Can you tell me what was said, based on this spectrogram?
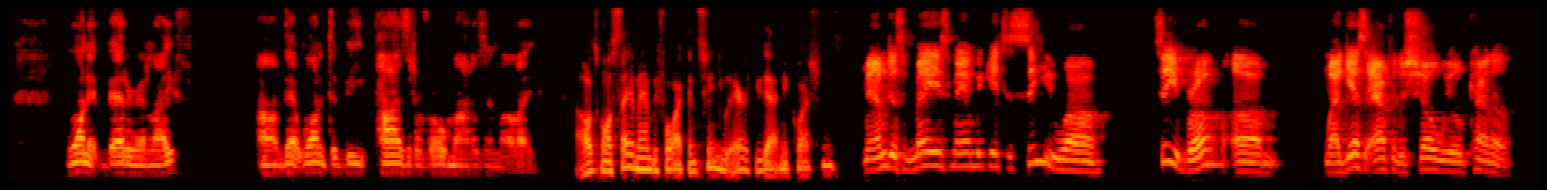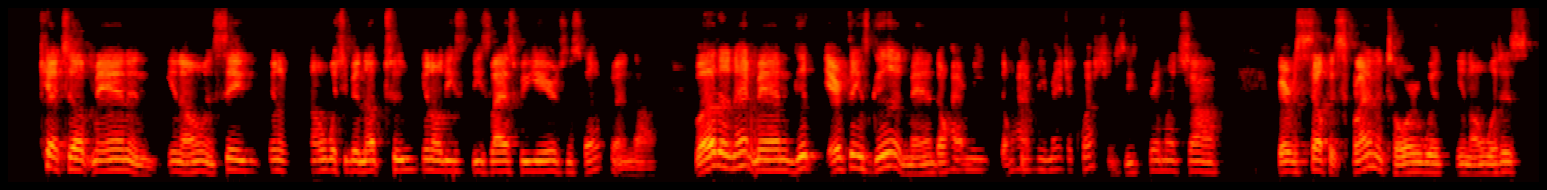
wanted better in life, um, that wanted to be positive role models in my life. I was gonna say, man, before I continue, Eric, you got any questions? Man, I'm just amazed, man. We get to see you. Um, see you, bro. Um, well, I guess after the show, we'll kind of catch up, man, and you know, and see, you know, what you've been up to, you know, these these last few years and stuff. And uh, well, other than that, man, good. Everything's good, man. Don't have any don't have any major questions. He's pretty much uh very self-explanatory with you know what his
